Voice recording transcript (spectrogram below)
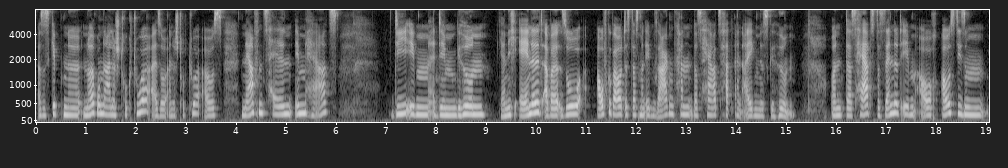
Also es gibt eine neuronale Struktur, also eine Struktur aus Nervenzellen im Herz, die eben dem Gehirn ja nicht ähnelt, aber so aufgebaut ist, dass man eben sagen kann, das Herz hat ein eigenes Gehirn. Und das Herz, das sendet eben auch aus diesem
